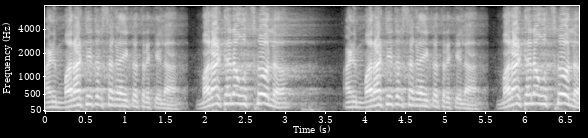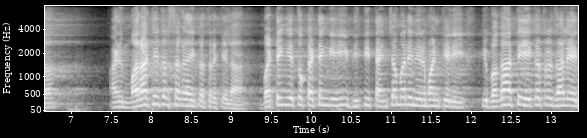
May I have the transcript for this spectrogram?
आणि मराठी तर सगळा एकत्र केला. मराठ्यांना उचकवलं आणि मराठी तर सगळा एकत्र केला. मराठ्यांना उचकवलं आणि मराठी तर सगळा एकत्र केला. बटेंगे तो कटेंगे ही भीती त्यांच्यामध्ये निर्माण केली की बघा ते एकत्र झालेत.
